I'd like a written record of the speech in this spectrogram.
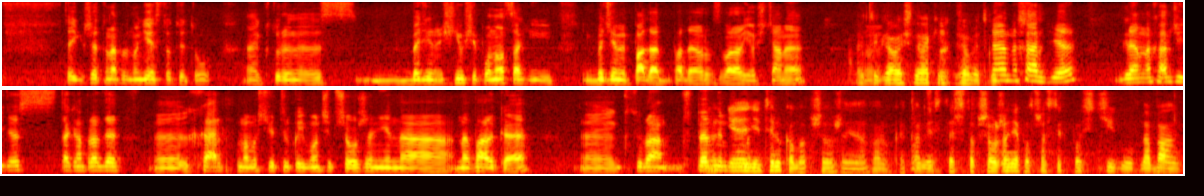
w tej grze, to na pewno nie jest to tytuł, y, który będzie śnił się po nocach i, i będziemy pada, pada rozwalali o ścianę. Ale ty grałeś na jakim poziomie? Grałem na hardzie. Grałem na hardzie i to jest tak naprawdę hard ma właściwie tylko i wyłącznie przełożenie na, na walkę która w pewnym... No nie, nie tylko ma przełożenie na walkę. Tam jest też to przełożenie podczas tych pościgów na bank.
